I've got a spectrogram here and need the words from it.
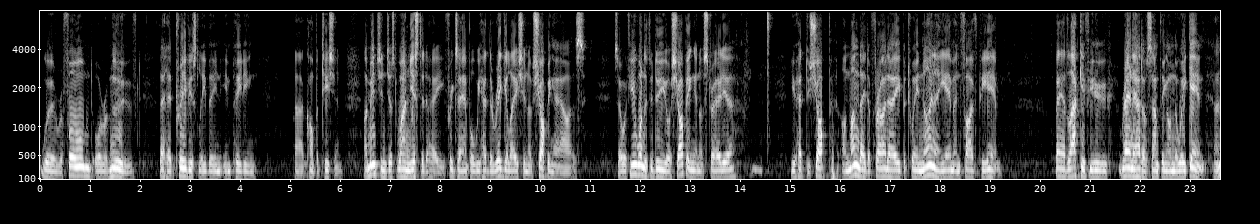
were reformed or removed that had previously been impeding uh, competition. I mentioned just one yesterday. For example, we had the regulation of shopping hours. So if you wanted to do your shopping in Australia, you had to shop on Monday to Friday between 9am and 5pm. Bad luck if you ran out of something on the weekend. Huh?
